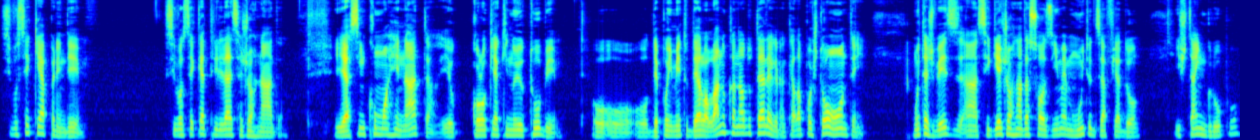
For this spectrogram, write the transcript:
Se você quer aprender, se você quer trilhar essa jornada, e assim como a Renata, eu coloquei aqui no YouTube o, o, o depoimento dela lá no canal do Telegram, que ela postou ontem. Muitas vezes, a seguir a jornada sozinho é muito desafiador. Estar em grupo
